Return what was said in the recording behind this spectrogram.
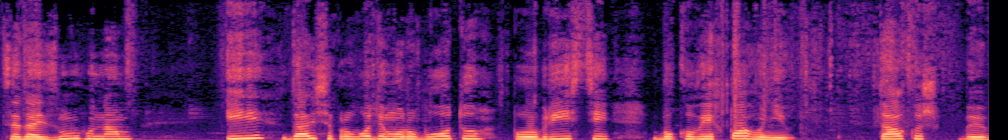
Це дасть змогу нам. І далі проводимо роботу по обрізці бокових пагонів. Також е,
